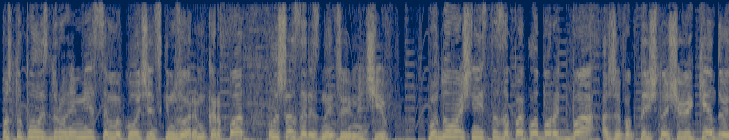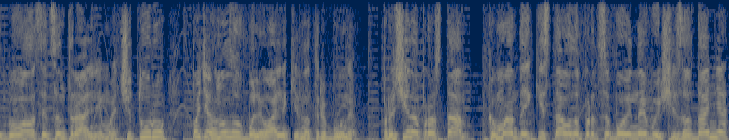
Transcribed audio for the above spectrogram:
поступились другим місцем Миколичинським зорям Карпат лише за різницею м'ячів. Видовищність та запекла боротьба, адже фактично щовікенду відбувалися центральні матчі туру, потягнули вболівальників на трибуни. Причина проста: команди, які ставили перед собою найвищі завдання,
